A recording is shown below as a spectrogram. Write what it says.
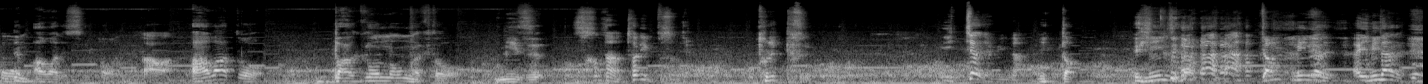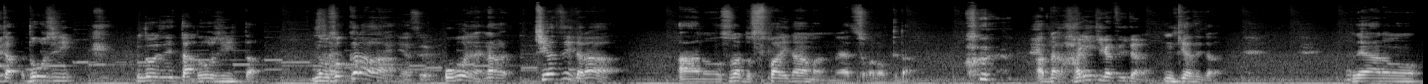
た。うんでも泡ですよ。あ泡と爆音の音楽と水、あ。そんなのトリップすんじゃん。トリップする。行っちゃうじゃん、みんな。行った。みんな、みみんなで、あ行ったみんなで行った。同時に。同時に行った？同時に行った。でもそっからは。覚えてない。なんか気がついたら、あの、その後スパイダーマンのやつとか乗ってた。あ、なんか針、気がついたら。うん、気がついたら。で、あの、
